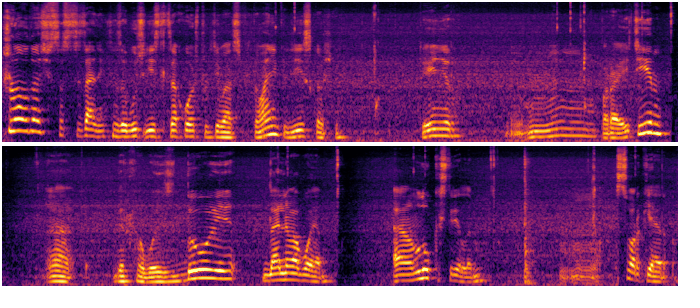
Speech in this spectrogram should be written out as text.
Желаю удачи в состязаниях. Не забудь, если захочешь противовать соревнований, приди и скажи. Тренер. М-м-м, пора идти. А, верховой сдой. Дальнего боя. А, лук и стрелы. 40 ярдов.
